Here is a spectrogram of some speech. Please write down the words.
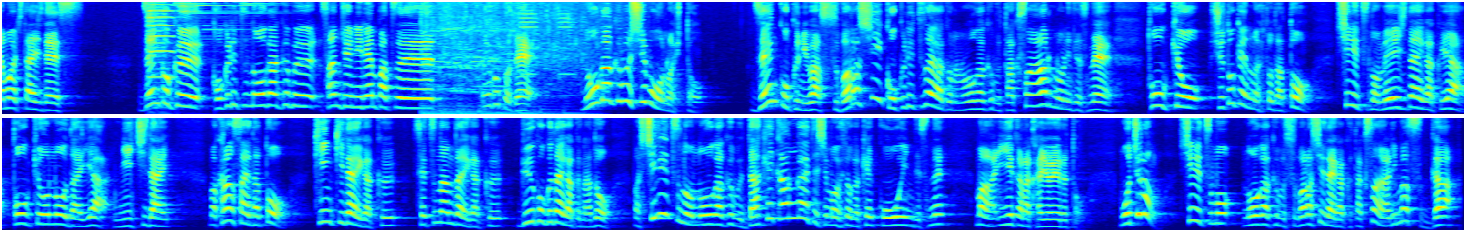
山内泰治です。全国国立農学部32連発。ということで農学部志望の人全国には素晴らしい国立大学の農学部たくさんあるのにですね東京首都圏の人だと私立の明治大学や東京農大や日大、まあ、関西だと近畿大学摂南大学龍谷大学など、まあ、私立の農学部だけ考えてしまう人が結構多いんですね。まあ、家から通えると。もちろん私立も農学部素晴らしい大学たくさんありますが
